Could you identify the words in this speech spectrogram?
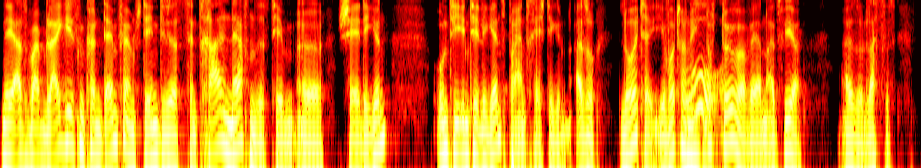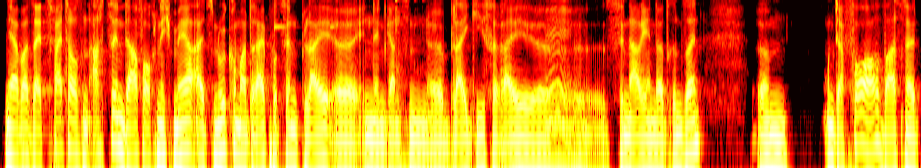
nee, also beim Bleigießen können Dämpfe entstehen, die das zentrale Nervensystem äh, schädigen und die Intelligenz beeinträchtigen. Also Leute, ihr wollt doch nicht Oh. noch döver werden als wir. Also lasst es. Ja, aber seit 2018 darf auch nicht mehr als 0,3 Prozent Blei äh, in den ganzen äh, Bleigießerei-Szenarien da drin sein. Ähm, Und davor war es halt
